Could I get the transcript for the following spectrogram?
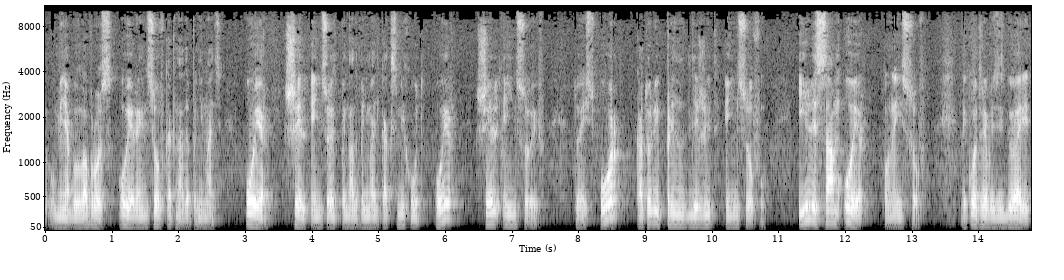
у меня был вопрос, ойр эйнсов, как надо понимать? Ойр шель эйнсоев, надо понимать как смехут, ойр шель эйнсоев. То есть ор, который принадлежит эйнсофу. Или сам ойр, он эйнсов. Так вот, Рэба здесь говорит,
